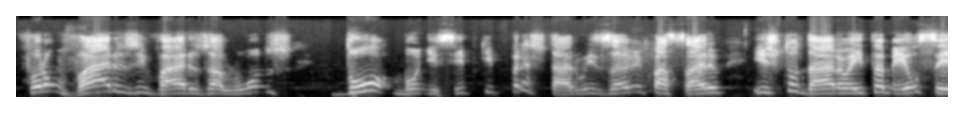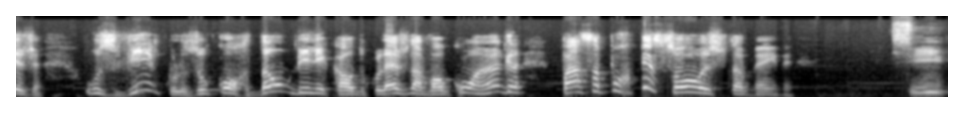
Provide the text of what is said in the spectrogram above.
Foram vários e vários alunos do município que prestaram o exame, passaram e estudaram aí também. Ou seja, os vínculos, o cordão umbilical do Colégio Naval com Angra passa por pessoas também, né? Sim,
